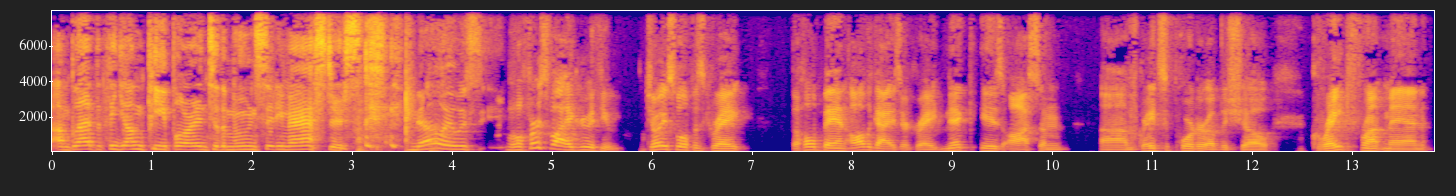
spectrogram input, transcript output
I'm glad that the young people are into the Moon City Masters. No, it was well. First of all, I agree with you. Joyous Wolf is great. The whole band, all the guys are great. Nick is awesome. Um, great supporter of the show. Great front man.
